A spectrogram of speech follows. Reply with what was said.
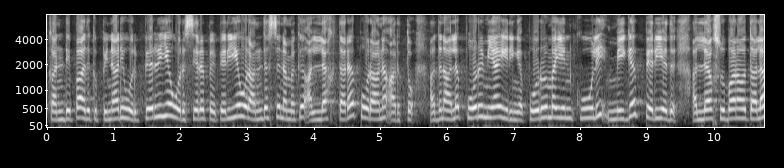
கண்டிப்பாக அதுக்கு பின்னாடி ஒரு பெரிய ஒரு சிறப்பு பெரிய ஒரு அந்தஸ்து நமக்கு அல்லாஹ் தர போறான்னு அர்த்தம். அதனால பொறுமையாக இருங்க. பொறுமையின் கூலி மிக பெரியது. அல்லாஹ் சுபானவத்தால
